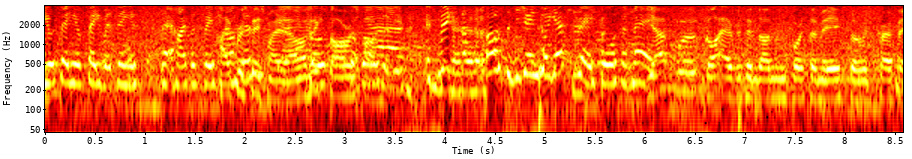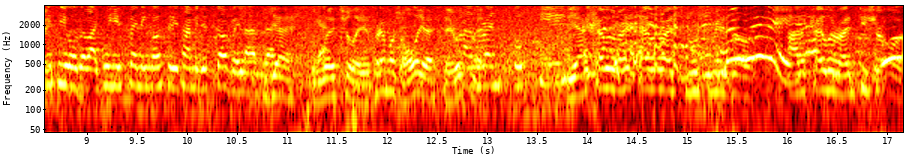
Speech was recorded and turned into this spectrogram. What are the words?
You were saying your favourite thing is Hyperspace Mountain? Hyperspace Mountain, I'm a big Star Wars Both fan. Big Star Oh, so did you enjoy yesterday, 4th of May? Yep, we got everything done 4th of May, so it was perfect. You see all the, like, were you spending most of your time in Discoveryland then? Yes, Yeah. literally, pretty much all yesterday, wasn't Kylo it? Ren spoke to you? Yeah, Kylo Ren, Kylo Ren spoke to me as well. way! I had a Kylo Ren t-shirt on,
